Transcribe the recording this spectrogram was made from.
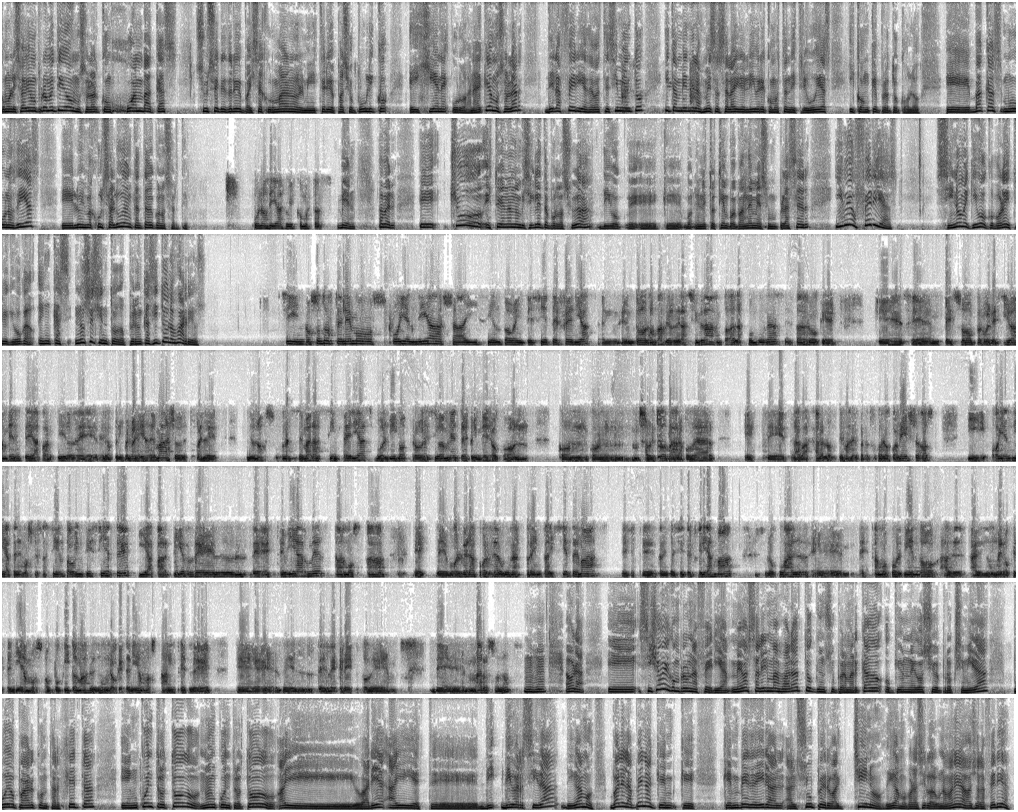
como les habíamos prometido, vamos a hablar con Juan Vacas, subsecretario de Paisaje Urbano del Ministerio de Espacio Público e Higiene Urbana. ¿De qué vamos a hablar? De las ferias de abastecimiento y también de las mesas al aire libre, cómo están distribuidas y con qué protocolo. Eh, Vacas, muy buenos días. Eh, Luis Majul saluda, encantado de conocerte. Buenos días, Luis, ¿cómo estás? Bien, a ver, eh, yo estoy andando en bicicleta por la ciudad, digo eh, que bueno, en estos tiempos de pandemia es un placer, y veo ferias, si no me equivoco, por ahí estoy equivocado, en casi, no sé si en todos, pero en casi todos los barrios. Sí, nosotros tenemos, hoy en día ya hay 127 ferias en, en todos los barrios de la ciudad, en todas las comunas, es algo que que se empezó progresivamente a partir de, los primeros días de mayo, después de, unos, unas semanas sin ferias, volvimos progresivamente, primero con, con, con sobre todo para poder este, trabajar los temas del protocolo con ellos, y hoy en día tenemos esas 127 y a partir del, de este viernes vamos a este, volver a poner unas 37 más, este, 37 ferias más, lo cual eh, estamos volviendo al, al, número que teníamos, un poquito más del número que teníamos antes de eh, del, decreto de, de marzo, ¿no? Ahora, eh, si yo voy a comprar una feria, ¿me va a salir más barato que un supermercado o que un negocio de proximidad? ¿Puedo pagar con tarjeta? ¿Encuentro todo? ¿No encuentro todo? ¿Hay hay este diversidad, digamos? ¿Vale la pena que, que, que en vez de ir al, al súper o al chino, digamos, para decirlo de alguna manera, vaya a la feria?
